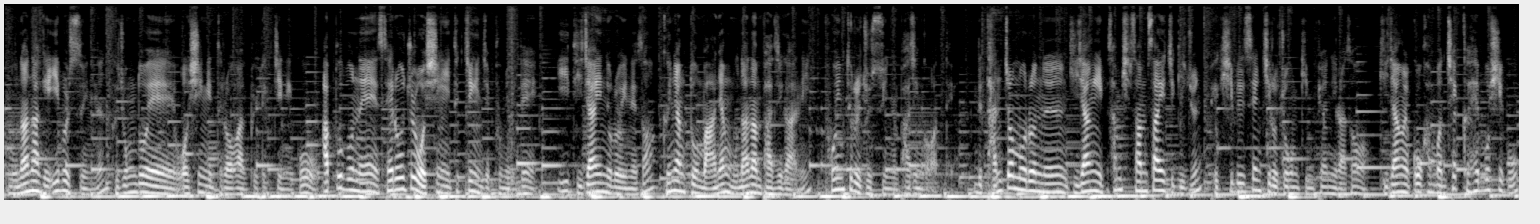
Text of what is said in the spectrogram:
딱 무난하게 입을 수 있는 그 정도의 washing이 들어간 블랙진이고 앞부분에 세로줄 washing이 특징인 제품인데 이 디자인으로 인해서 그냥 또 마냥 무난한 바지가 아닌 포인트를 줄 수 있는 바지인 것 같아요. 근데 단점으로는 기장이 33 사이즈 기준 111cm로 조금 긴 편이라서 기장을 꼭 한번 체크해 보시고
